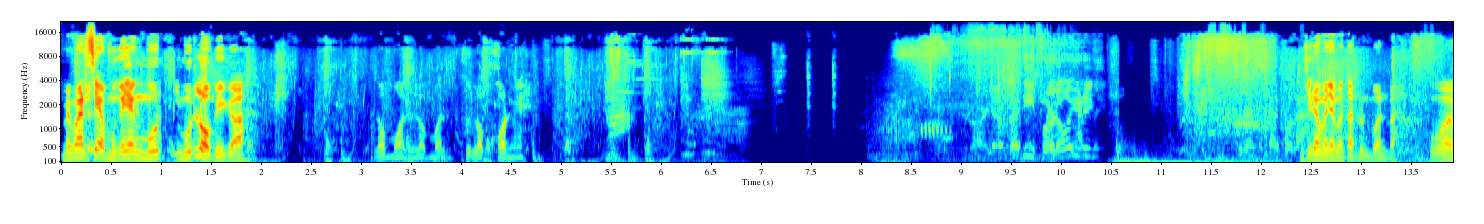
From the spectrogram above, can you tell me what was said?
ไม่วันเสียบมึงก็ยังมุดมุดหลบอีกเหรอหลบมนหลบมนคือหลบคนไง Get ready for Irish กูได้สบายโบมึรางณคิดว่ามันจะมาตัดดุนบนปะกูว่า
